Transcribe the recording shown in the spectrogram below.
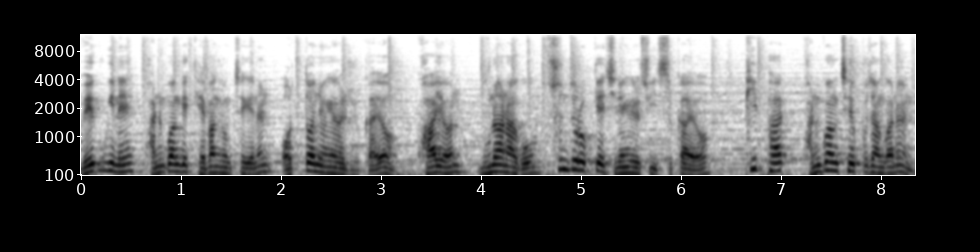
외국인의 관광객 개방 정책에는 어떤 영향을 줄까요? 과연 무난하고 순조롭게 진행될 수 있을까요? 피팟 관광체육부 장관은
